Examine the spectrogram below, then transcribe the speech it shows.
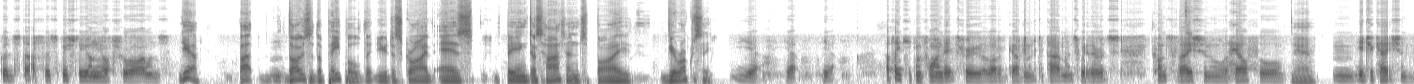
good stuff, especially on the offshore islands. Yeah, but Hmm. those are the people that you describe as being disheartened by bureaucracy. Yeah, yeah, yeah. I think you can find that through a lot of government departments, whether it's conservation or health or Yeah. Mm, education.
